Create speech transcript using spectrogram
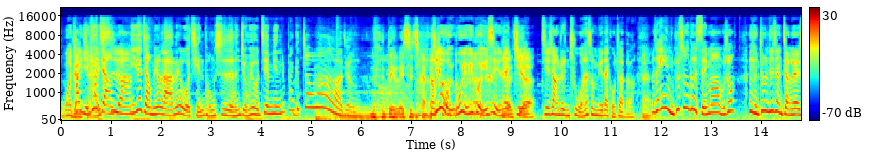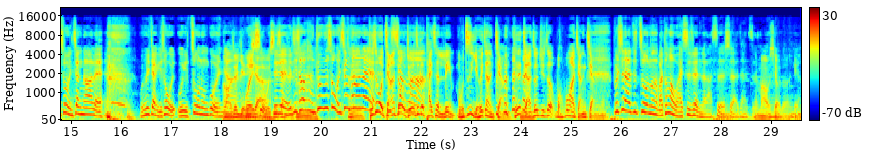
不忘讲。他也就讲是啊，你就讲没有啦。那个我前同事很久没有见面，就拍个照啦，这样。对，类似这样。其实我我有遇过一次，人在 街街上认出我，那时候没有戴口罩的啦。他说：“哎，你不是那个谁吗？”我说：“哎，很多人就这样讲嘞，说我很像他嘞。” 我会这样，有时候我我也捉弄过人家，我也是，我是对对，我就说很多人就说我像他嘞。可是我讲了之后，我觉得这个台词很练，我自己也会这样讲。可是讲了之后，就说我不好讲讲呢。不是啊，就捉弄了吧？通常我还是认的啦，是的，是啊，这样子，蛮好笑的。这样，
